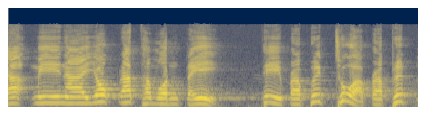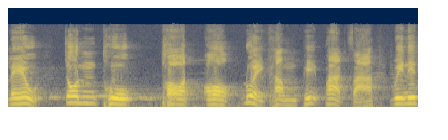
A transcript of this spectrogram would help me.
จะมีนายกรัฐมนตรีที่ประพฤติชั่วประพฤติเลวจนถูก ถอดออกด้วยคำพิพากษาวินิจ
